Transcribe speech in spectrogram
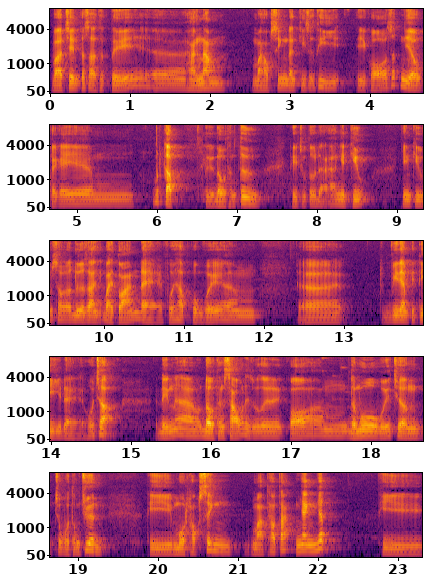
và trên cơ sở thực tế ờ, hàng năm mà học sinh đăng ký dự thi thì có rất nhiều cái cái bất cập từ đầu tháng 4 thì chúng tôi đã nghiên cứu nghiên cứu sau đó đưa ra những bài toán để phối hợp cùng với Ờ, VNPT để hỗ trợ đến ờ, đầu tháng 6 thì chúng tôi có demo với trường trung phổ thông chuyên thì một học sinh mà thao tác nhanh nhất thì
